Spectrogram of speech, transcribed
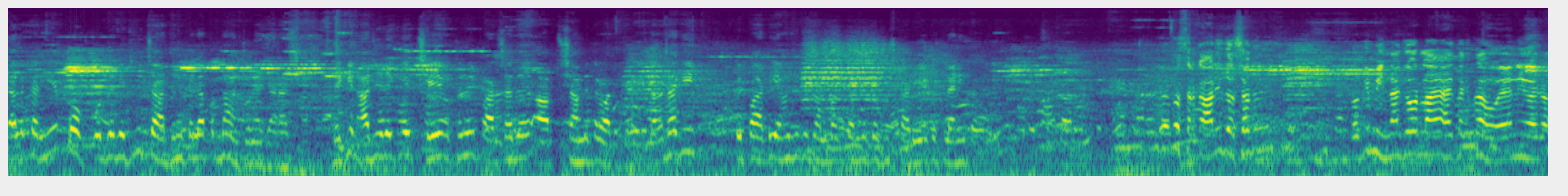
ਗੱਲ ਕਰੀਏ ਭੋਗਪੁਰ ਦੇ ਵਿੱਚ ਵੀ 4 ਦਿਨ ਪਹਿਲਾਂ ਪ੍ਰਧਾਨ ਚੁਣਿਆ ਜਾਣਾ ਸੀ। ਲੇਕਿਨ ਅੱਜ ਜਿਹੜੇ ਕਿ 6 ਉੱਥੇ ਦੇ ਪਾਰਸ਼ਦ ਆਪ ਸ਼ਾਮਿਲ ਕਰਵਾ ਦਿੱਤੇ ਗਏ। ਲੱਗਦਾ ਕਿ ਕੋਈ ਪਾਰਟੀ ਇਹੋ ਜਿਹੀ ਕੋਈ ਗੱਲਬਾਤ ਕਰਨ ਦੀ ਕੋਸ਼ਿਸ਼ ਕਰ ਰਹੀ ਹੈ ਕੋਈ ਪਲੈਨਿੰਗ ਕਰ ਰਹੀ ਹੈ? ਇਹ ਤਾਂ ਸਰਕਾਰ ਹੀ ਦੱਸਣ। ਕਿਉਂਕਿ ਮਹੀਨਾ ਜ਼ੋਰ ਲਾਇਆ ਹੈ ਤੱਕ ਤਾਂ ਹੋਇਆ ਨਹੀਂ ਹੋਏਗਾ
